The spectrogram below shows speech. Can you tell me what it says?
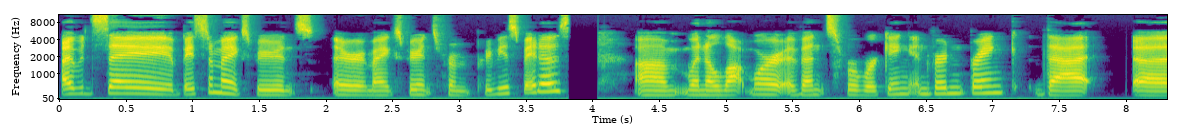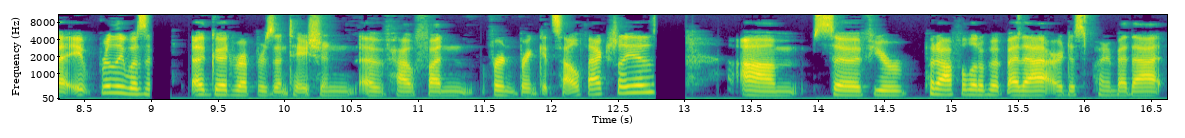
I would say, based on my experience or my experience from previous betas, um, when a lot more events were working in Verdant Brink, that uh, it really wasn't a good representation of how fun Verdant Brink itself actually is. Um, so if you're put off a little bit by that or disappointed by that,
